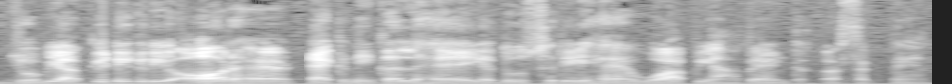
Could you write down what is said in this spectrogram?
जो भी आपकी डिग्री और है टेक्निकल है या दूसरी है, वो आप यहाँ पे एंटर कर सकते हैं।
